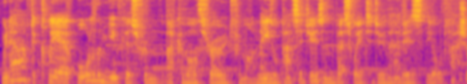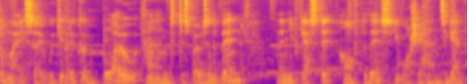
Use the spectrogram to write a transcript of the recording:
We now have to clear all of the mucus from the back of our throat, from our nasal passages, and the best way to do that is the old fashioned way. So we give it a good blow and dispose in a bin, then you've guessed it, after this you wash your hands again.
